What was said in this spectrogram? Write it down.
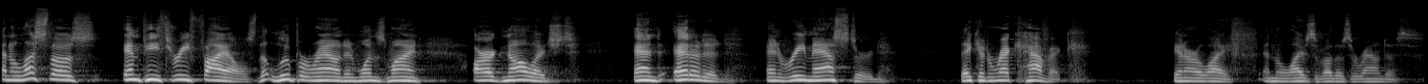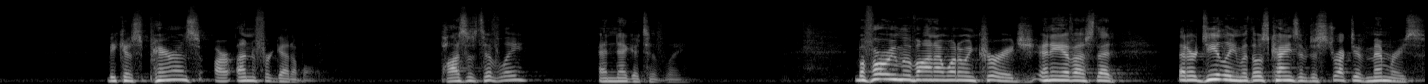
And unless those MP3 files that loop around in one's mind are acknowledged and edited and remastered, they can wreak havoc in our life and the lives of others around us. Because parents are unforgettable, positively and negatively. Before we move on, I want to encourage any of us that, that are dealing with those kinds of destructive memories.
